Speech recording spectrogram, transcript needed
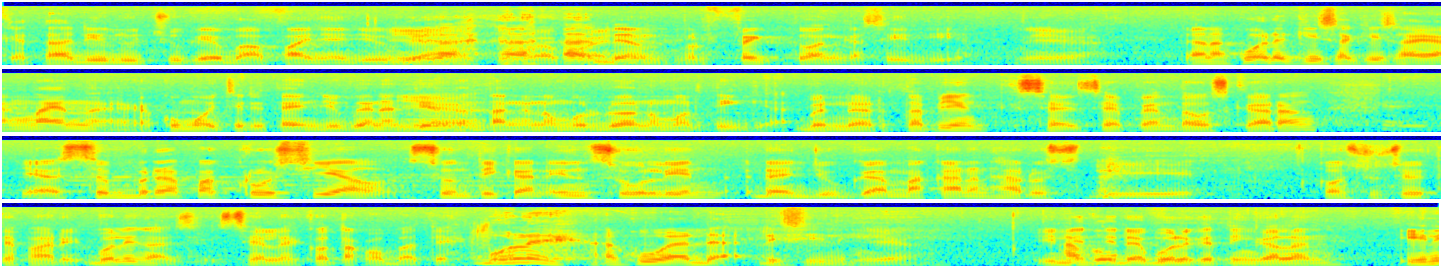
kayak tadi lucu kayak bapaknya juga, Iya, kayak bapaknya. dan perfect Tuhan kasih dia. Iya. Dan aku ada kisah-kisah yang lain, nah, aku mau ceritain juga nanti Iya. tentang nomor dua, nomor tiga. Benar, tapi yang saya, saya pengen tahu sekarang, ya seberapa krusial suntikan insulin dan juga makanan harus dikonsumsi tiap hari. Boleh nggak saya lihat kotak obatnya? Boleh, aku ada di sini. Iya. Ini Aku- tidak boleh ketinggalan, Ini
